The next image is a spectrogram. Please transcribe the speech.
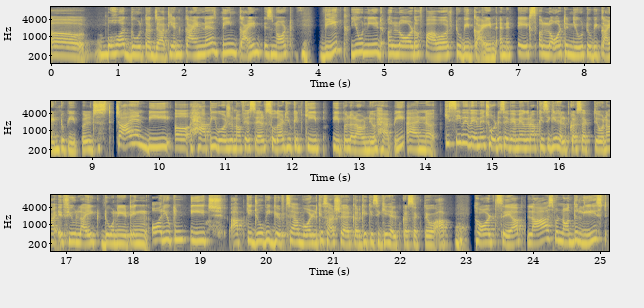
बहुत दूर तक जाती है. And kindness being kind is not weak you need a lot of power to be kind and it takes a lot in you to be kind to people just try and be a happy version of yourself so that you can keep people around you happy and किसी भी वे में, छोटे से वे में अगर आप किसी की हेल्प कर सकते हो ना इफ़ यू लाइक डोनेटिंग और यू कैन टीच आपके जो भी गिफ्ट्स हैं, आप वर्ल्ड के साथ शेयर करके किसी की हेल्प कर सकते हो. आप थॉट से, आप last but not the least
